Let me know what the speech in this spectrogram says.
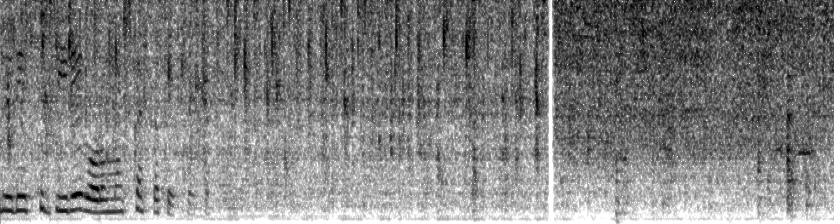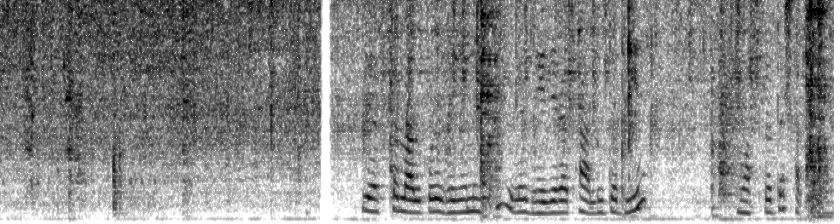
দিয়ে দিচ্ছি জিরে, গরম মশলা, একটা তেজপাতা। পেঁয়াজটা লাল করে ভেজে নিচ্ছি, এবার ভেজে রাখা আলুটা দিয়ে মশলাটা সাথে নেব।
